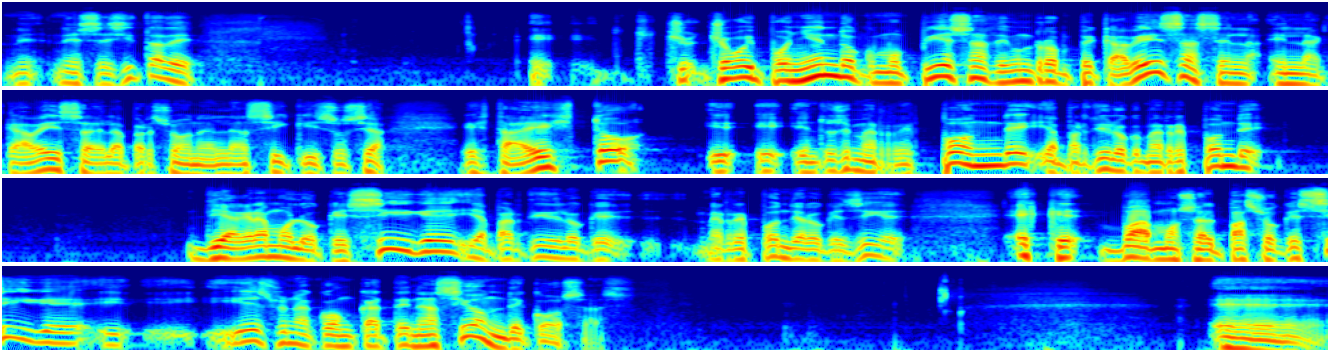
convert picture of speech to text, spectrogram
necesita de... Eh, yo, voy poniendo como piezas de un rompecabezas en la, en la cabeza de la persona, en la psiquis. O sea, está esto, y, entonces me responde, y a partir de lo que me responde, diagramo lo que sigue, y a partir de lo que me responde a lo que sigue es que vamos al paso que sigue y, es una concatenación de cosas. Eh,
